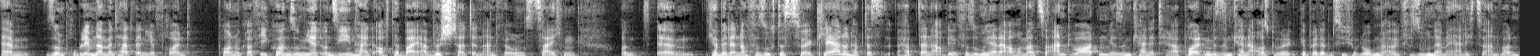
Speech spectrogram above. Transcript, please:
ähm, so ein Problem damit hat, wenn ihr Freund Pornografie konsumiert und sie ihn halt auch dabei erwischt hat, in Anführungszeichen. Und ähm, ich habe ihr dann auch versucht, das zu erklären und habe das, habe dann auch, wir versuchen ja da auch immer zu antworten. Wir sind keine Therapeuten, wir sind keine ausgebildeten Psychologen, aber wir versuchen da immer ehrlich zu antworten.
